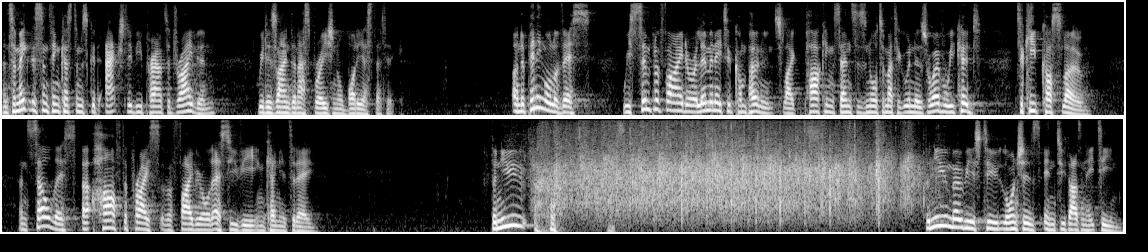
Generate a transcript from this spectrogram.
And to make this something customers could actually be proud to drive in, we designed an aspirational body aesthetic. Underpinning all of this, we simplified or eliminated components like parking sensors and automatic windows wherever we could to keep costs low and sell this at half the price of a five year old SUV in Kenya today. The new. the new Mobius 2 launches in 2018.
